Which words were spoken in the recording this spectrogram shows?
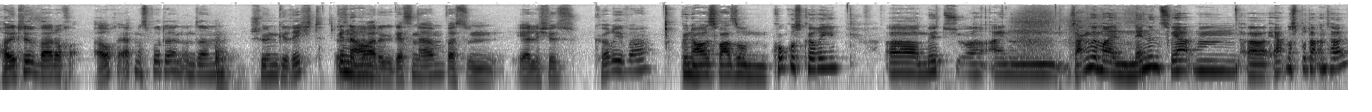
Heute war doch auch Erdnussbutter in unserem schönen Gericht, das Genau. wir gerade gegessen haben, was so ein ehrliches Curry war. Genau, es war so ein Kokoscurry äh, mit äh, einem, sagen wir mal, nennenswerten äh, Erdnussbutteranteil.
